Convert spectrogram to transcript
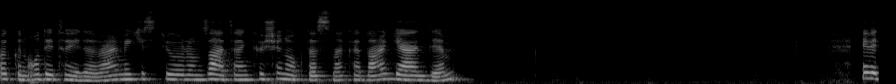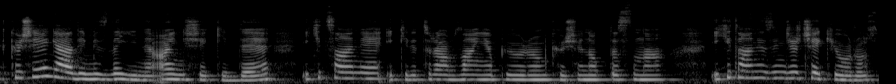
Bakın o detayı da vermek istiyorum. Zaten köşe noktasına kadar geldim. Evet köşeye geldiğimizde yine aynı şekilde iki tane ikili trabzan yapıyorum köşe noktasına. iki tane zincir çekiyoruz.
